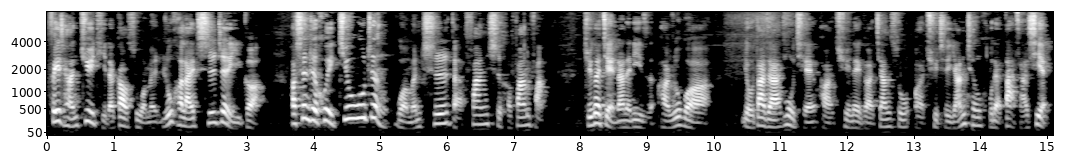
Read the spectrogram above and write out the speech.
非常具体的告诉我们如何来吃这一个，啊，甚至会纠正我们吃的方式和方法。举个简单的例子，啊，如果有大家目前啊去那个江苏啊去吃阳澄湖的大闸蟹。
